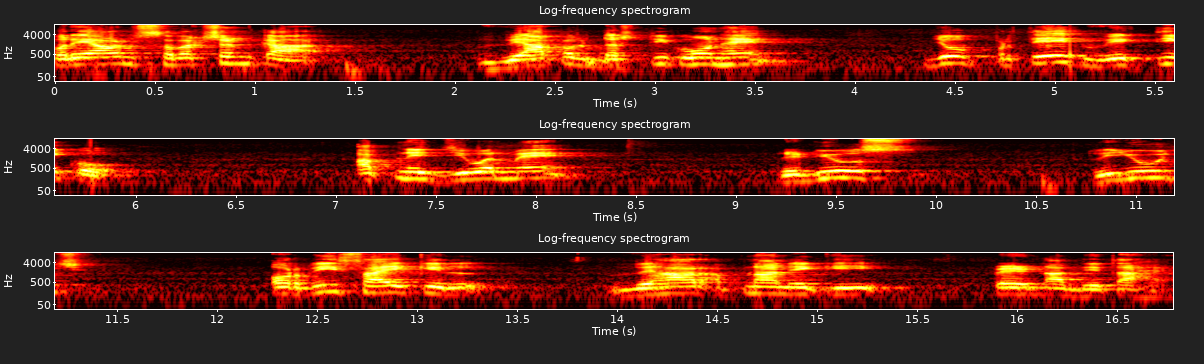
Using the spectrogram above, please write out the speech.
पर्यावरण संरक्षण का व्यापक दृष्टिकोण है। जो प्रत्येक व्यक्ति को अपने जीवन में रिड्यूस रियूज और रिसाइकिल विहार अपनाने की प्रेरणा देता है।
